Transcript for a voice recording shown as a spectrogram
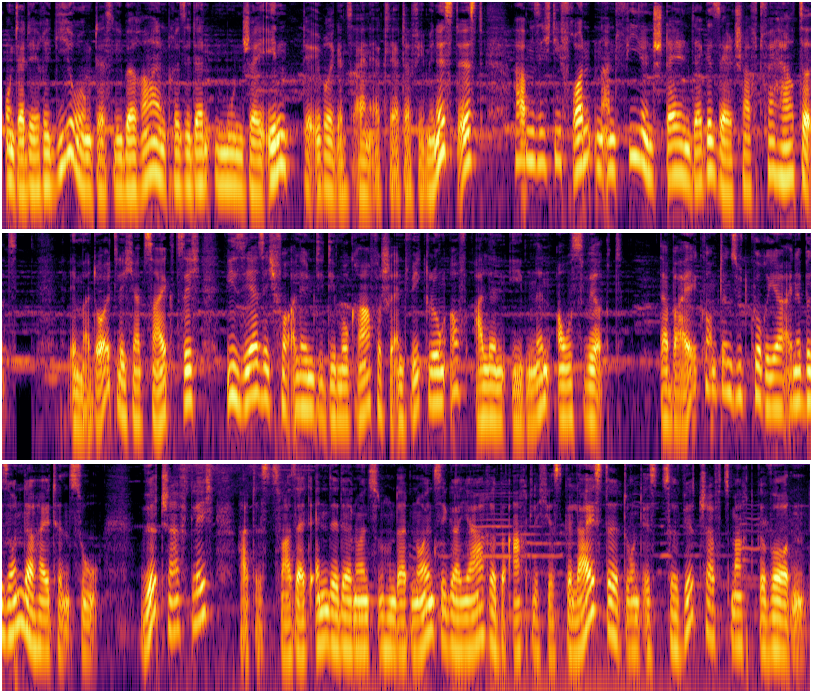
unter der Regierung des liberalen Präsidenten Moon Jae-in, der übrigens ein erklärter Feminist ist, haben sich die Fronten an vielen Stellen der Gesellschaft verhärtet. Immer deutlicher zeigt sich, wie sehr sich vor allem die demografische Entwicklung auf allen Ebenen auswirkt. Dabei kommt in Südkorea eine Besonderheit hinzu. Wirtschaftlich hat es zwar seit Ende der 1990er Jahre Beachtliches geleistet und ist zur Wirtschaftsmacht geworden.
